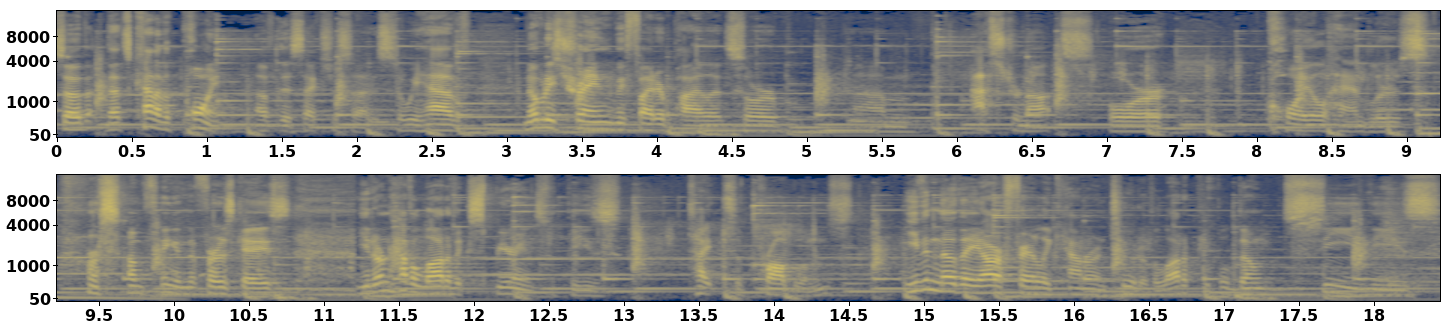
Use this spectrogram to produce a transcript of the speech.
So th that's kind of the point of this exercise. So we have, nobody's trained to be fighter pilots or um, astronauts or coil handlers or something in the first case. You don't have a lot of experience with these types of problems, even though they are fairly counterintuitive. A lot of people don't see these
